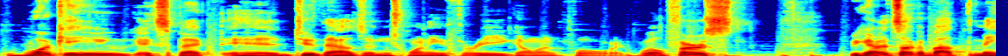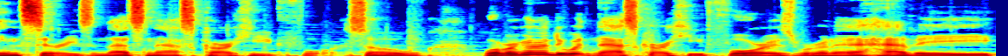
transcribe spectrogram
what can you expect in 2023 going forward? Well, first, we got to talk about the main series, and that's NASCAR Heat 4. So, what we're going to do with NASCAR Heat 4 is we're going to have a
